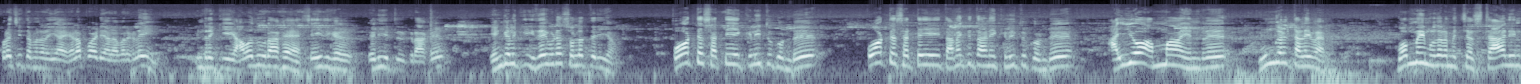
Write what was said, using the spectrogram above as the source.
புரட்சி தமிழர் ஐயா எடப்பாடியார் அவர்களை இன்றைக்கு அவதூறாக செய்திகள் வெளியிட்டிருக்கிறார்கள். எங்களுக்கு இதைவிட சொல்லத் தெரியும். போட்ட சட்டையை கிழித்து கொண்டு போட்ட சட்டையை தனக்குத்தானே கிழித்து கொண்டு ஐயோ அம்மா என்று உங்கள் தலைவர் பொம்மை முதலமைச்சர் ஸ்டாலின்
